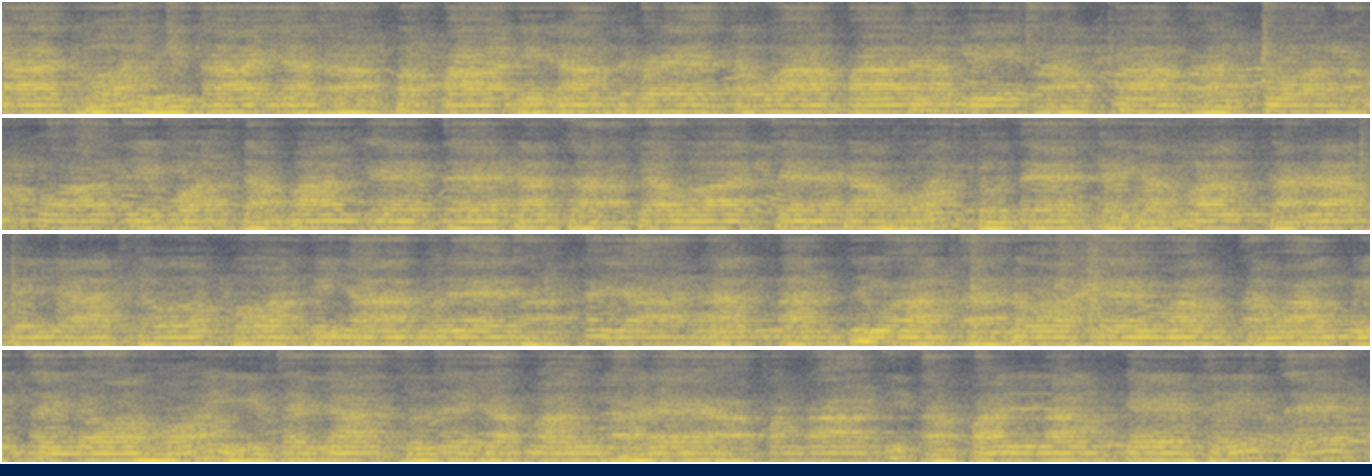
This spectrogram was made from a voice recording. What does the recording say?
ตาโขหิตายะสัพปาดินังเปรตวาปารมีสัพพะปั ตตัวสัมปวติวัตตมังเอเตนะสัจวัจเจนะโหตุเตสยมังกลัตยาโตโพธิยามุเรสักยานังนันติวัตโนเอวังตวังวิทโยโหหิตยาสุตยมังคะเรอปันนาทิตปัลลังเกสิเสป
